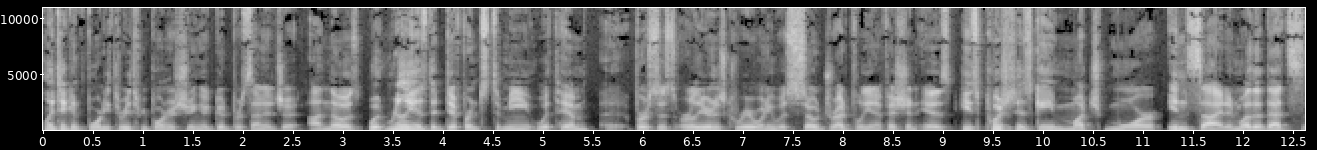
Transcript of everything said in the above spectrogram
only taking 43 three pointers, shooting a good percentage uh, on those. What really is the difference to me with him uh, versus earlier in his career when he was so dreadfully inefficient is he's pushed his game much more inside. And whether that's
